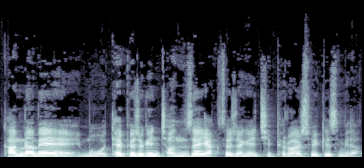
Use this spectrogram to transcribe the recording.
강남의 뭐 대표적인 전세 약세장의 지표로 할 수 있겠습니다.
